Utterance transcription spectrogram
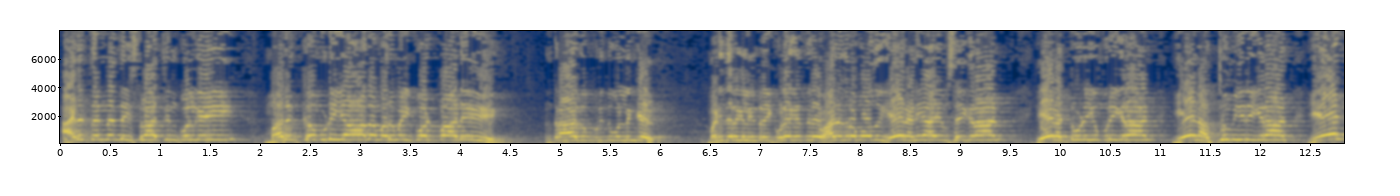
அடுத்து என்ன இந்த இஸ்லாத்தின் கொள்கை? மறுக்க முடியாத மறுமை கோட்பாடு. நன்றாக புரிந்து கொள்ளுங்கள். மனிதர்கள் இன்றைக்கு உலகத்திலே வாழ்கிற போது ஏன் அநியாயம் செய்கிறான்? ஏன் அட்டுடையும் புரிகிறான்? ஏன் அத்துமீறுகிறான்? ஏன்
